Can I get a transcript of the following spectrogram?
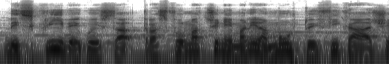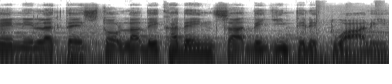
descrive questa trasformazione in maniera molto efficace nel testo La decadenza degli intellettuali.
